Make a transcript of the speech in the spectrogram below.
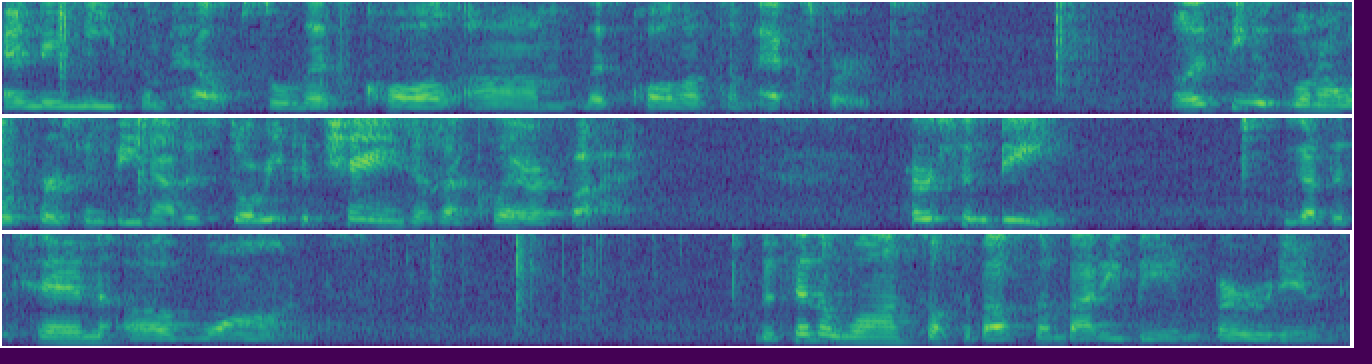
and they need some help. So let's call um let's call on some experts. Well, let's see what's going on with person B. Now, this story could change as I clarify. Person B, we got the Ten of Wands. The Ten of Wands talks about somebody being burdened,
